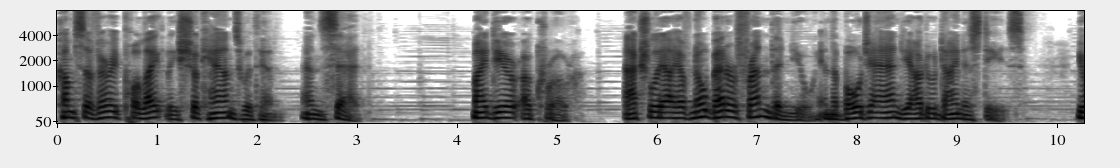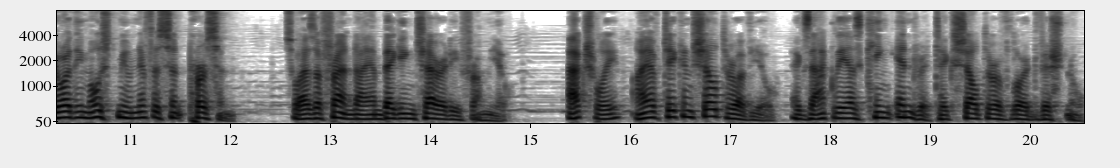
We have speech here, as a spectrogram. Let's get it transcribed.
Kamsa very politely shook hands with him and said, My dear Akrura, Actually, I have no better friend than you in the Bhoja and Yadu dynasties. You are the most munificent person, so as a friend I am begging charity from you. Actually, I have taken shelter of you, exactly as King Indra takes shelter of Lord Vishnu.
